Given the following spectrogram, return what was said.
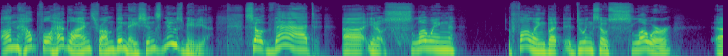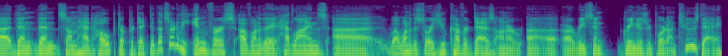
unhelpful headlines from the nation's news media. So, that, uh, you know, slowing, falling, but doing so slower uh, than than some had hoped or predicted. That's sort of the inverse of one of the headlines. Uh, well, one of the stories you covered, Des, on our uh, uh, our recent Green News report on Tuesday,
